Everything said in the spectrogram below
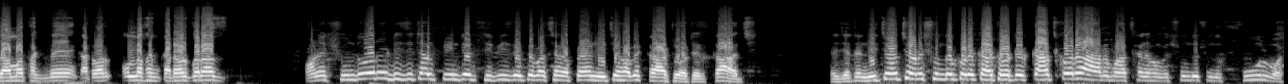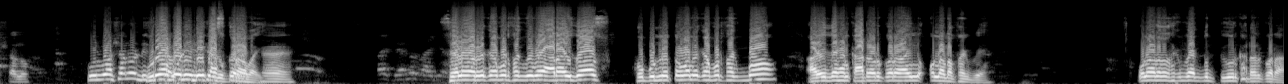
জামা থাকবে কাটার ওন্না থাকবে কাটার করা অনেক সুন্দর ডিজিটাল প্রিন্টেড থ্রি পিস দেখতে পাচ্ছেন আপনারা নিচে হবে কাট ওয়াটের কাজ। এই যেটা নিচে হচ্ছে অনেক সুন্দর করে কাট ওয়াটের কাজ করা আর মাঝখানে হবে সুন্দর সুন্দর ফুল বসানো। ফুল বসানো পুরো body দিয়ে কাজ করা ভাই। হ্যাঁ। সেলোয়ারের কাপড় থাকবে ভাই আড়াই গজ খুব উন্নত মানের কাপড় থাকব। আর এই দেখেন কাটার করা ওনাটা থাকবে। ওনাটা থাকবে একদম পিওর কাটার করা।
